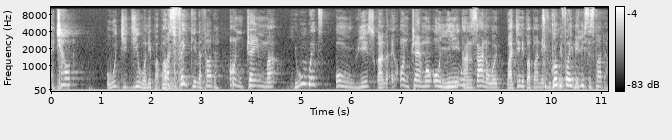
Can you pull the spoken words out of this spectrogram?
a child a ɔwɔ gyidie wɔ ne papa who has faith in the father, ɔntwɛn ma he won't wait ɔnwie su- ana- ɛ, ɔntwɛn ma ɔnyini Wait. ansa na wa- wagye ne papa to grow before he believes his father.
